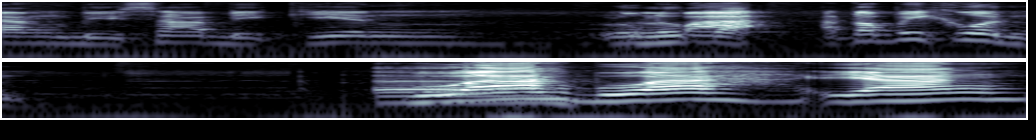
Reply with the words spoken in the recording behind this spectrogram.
yang bisa bikin Lupa. lupa, atau pikun? Buah-buah yang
